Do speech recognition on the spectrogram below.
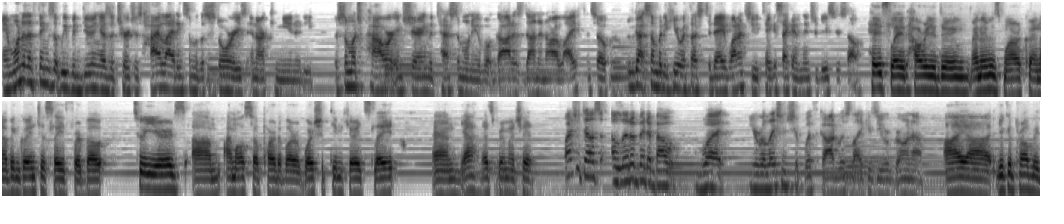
And one of the things that we've been doing as a church is highlighting some of the stories in our community There's so much power in sharing the testimony of what God has done in our life. And so we've got somebody here with us today. Why don't you take a second and introduce yourself? Hey Slate, how are you doing? My name is Marco, and I've been going to Slate for about two years. Um, I'm also part of our worship team here at Slate. And yeah, that's pretty much it. Why don't you tell us a little bit about what your relationship with God was like as you were growing up? I, uh, you can probably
